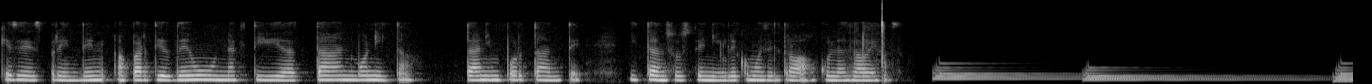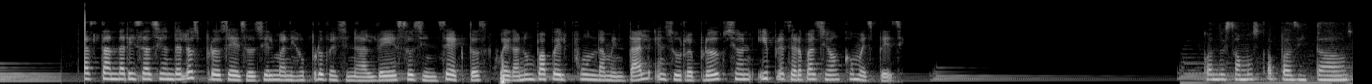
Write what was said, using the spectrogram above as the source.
que se desprenden a partir de una actividad tan bonita, tan importante y tan sostenible como es el trabajo con las abejas. Estandarización de los procesos y el manejo profesional de estos insectos juegan un papel fundamental en su reproducción y preservación como especie. Cuando estamos capacitados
